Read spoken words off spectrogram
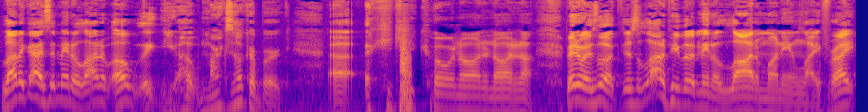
A lot of guys that made a lot of oh, oh Mark Zuckerberg. Uh, keep going on and on and on. But anyways, look, there's a lot of people that made a lot of money in life, right?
